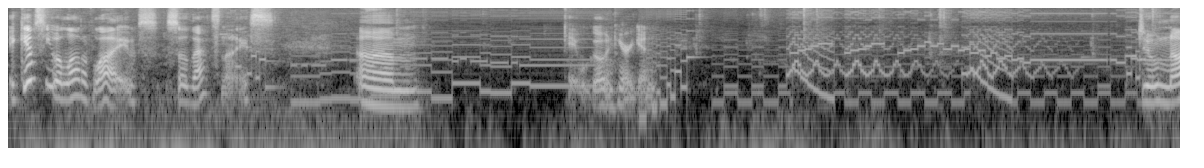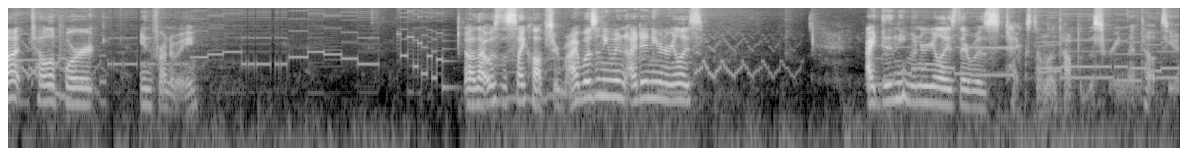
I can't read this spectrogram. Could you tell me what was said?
It gives you a lot of lives, so that's nice. Um, okay, we'll go in here again. Do not teleport in front of me. Oh, that was the Cyclops room. I wasn't even- I didn't even realize- I didn't even realize there was text on the top of the screen that tells you.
